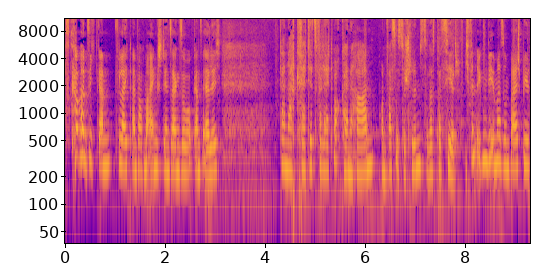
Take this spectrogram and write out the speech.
Das kann man sich dann vielleicht einfach mal eingestehen, sagen so ganz ehrlich. Danach kräht jetzt vielleicht auch kein Hahn. Und was ist das Schlimmste, was passiert? Ich finde irgendwie immer so ein Beispiel,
